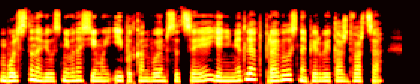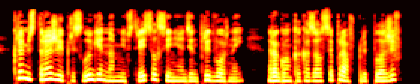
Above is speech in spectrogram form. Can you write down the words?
Боль становилась невыносимой, и под конвоем Сацея я немедля отправилась на первый этаж дворца. Кроме стражи и прислуги, нам не встретился ни один придворный. Рагонк оказался прав, предположив,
